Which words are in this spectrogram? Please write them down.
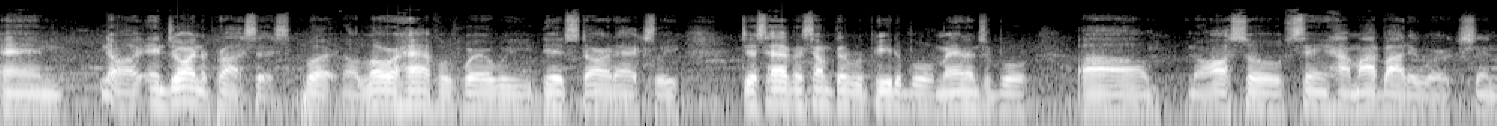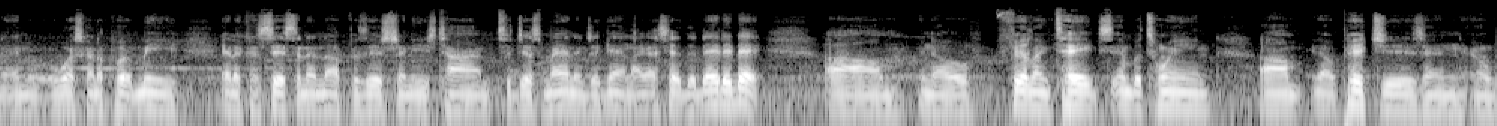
and you know enjoying the process. But you know, lower half was where we did start actually, just having something repeatable, manageable. Um, you know, also seeing how my body works and, and what's going to put me in a consistent enough position each time to just manage again. Like I said, the day to day, you know, feeling takes in between, um, you know, pitches and, and,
